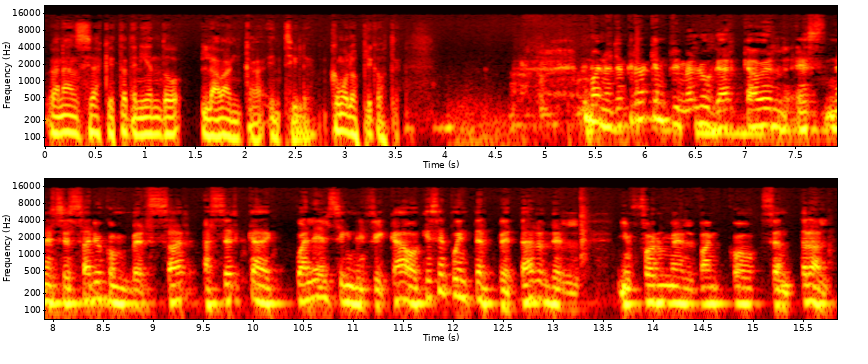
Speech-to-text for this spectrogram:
ganancias que está teniendo la banca en Chile. ¿Cómo lo explica usted? Bueno, yo creo que en primer lugar, Cabel, es necesario conversar acerca de cuál es el significado, qué se puede interpretar del informe del Banco Central.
